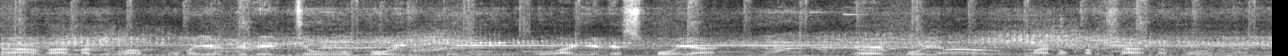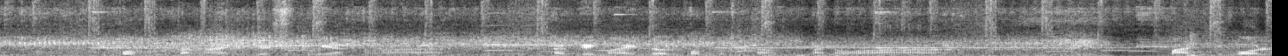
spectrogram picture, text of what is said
uh, kakaliwa po kayo diretso going to Angeles po yan. Ayan po yung manong karsada po yan. Papuntang Angeles po yan mga mga idol, papuntang ano, Panty Mall.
